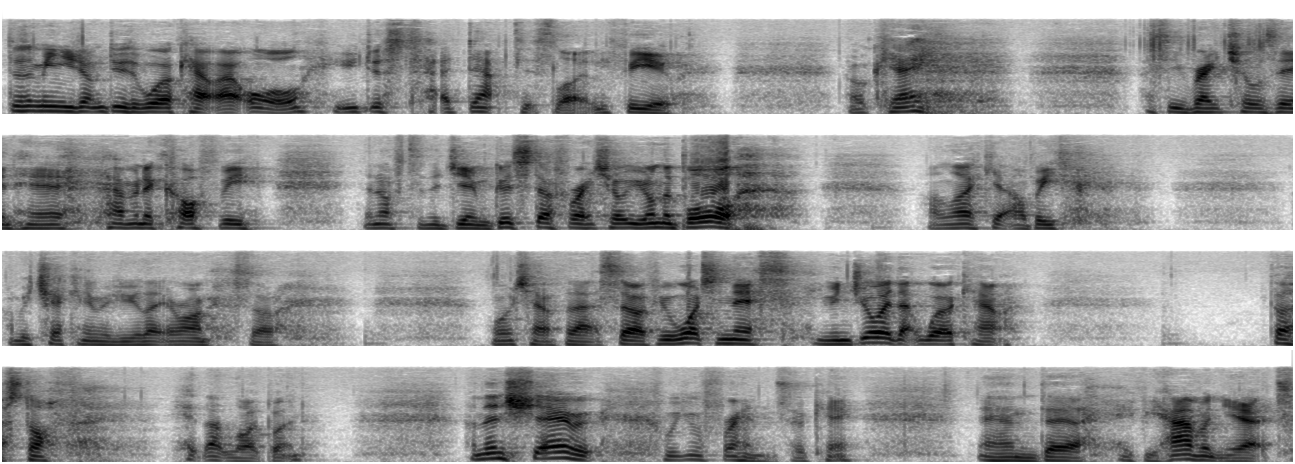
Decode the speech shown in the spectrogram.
Doesn't mean you don't do the workout at all, you just adapt it slightly for you. Okay? I see Rachel's in here having a coffee, then off to the gym. Good stuff, Rachel. You're on the ball. I like it. I'll be I'll be checking in with you later on. So watch out for that. So if you're watching this, you enjoyed that workout, first off, hit that like button and then share it with your friends, okay? And uh, if you haven't yet,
